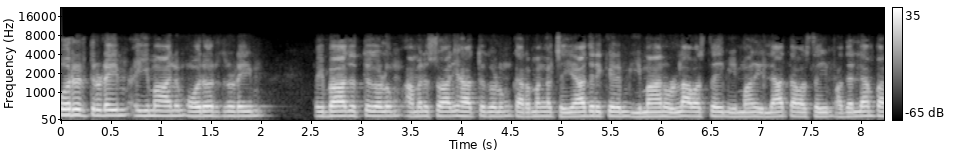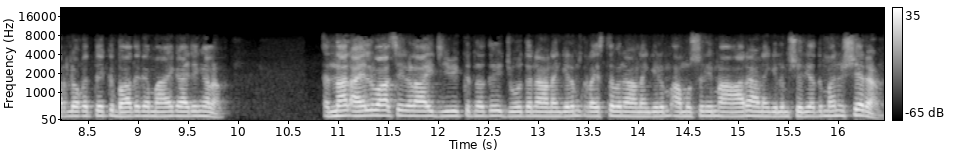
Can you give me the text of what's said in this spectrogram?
ഓരോരുത്തരുടെയും ഈമാനും ഓരോരുത്തരുടെയും ഇബാദത്തുകളും അമലുസ്വാലിഹാത്തുകളും കർമ്മങ്ങൾ ചെയ്യാതിരിക്കലും ഈമാനുള്ള അവസ്ഥയും ഈമാൻ ഇല്ലാത്ത അവസ്ഥയും അതെല്ലാം പരലോകത്തേക്ക് ബാധകമായ കാര്യങ്ങളാണ്. എന്നാൽ അയൽവാസികളായി ജീവിക്കുന്നത് ജൂതനാണെങ്കിലും ക്രൈസ്തവനാണെങ്കിലും അമുസ്ലിം ആരാണെങ്കിലും ശരി അത് മനുഷ്യരാണ്.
